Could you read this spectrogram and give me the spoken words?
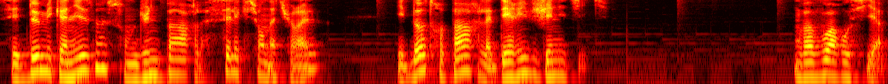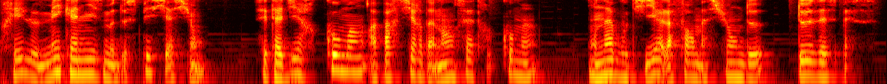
Ces deux mécanismes sont d'une part la sélection naturelle et d'autre part la dérive génétique. On va voir aussi après le mécanisme de spéciation, c'est-à-dire comment à partir d'un ancêtre commun on aboutit à la formation de deux espèces.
